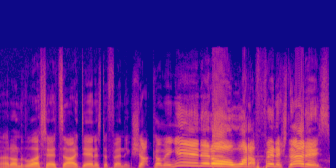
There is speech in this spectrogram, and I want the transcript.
Out onto the left hand side. Dan is defending. Shot coming in, and oh, what a finish that is!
